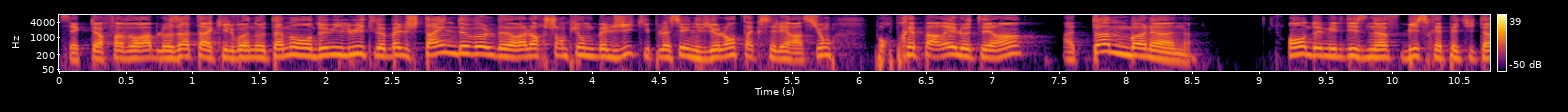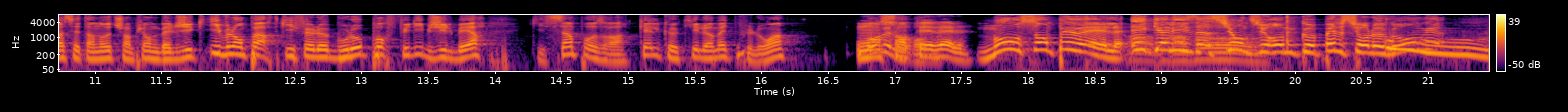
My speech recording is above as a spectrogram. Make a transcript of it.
Secteur favorable aux attaques, il voit notamment en 2008 le Belge Stein de Volder, alors champion de Belgique, qui plaçait une violente accélération pour préparer le terrain à Tom Bonnen. En 2019, bis repetita, c'est un autre champion de Belgique, Yves Lampard, qui fait le boulot pour Philippe Gilbert, qui s'imposera quelques kilomètres plus loin. Au Mont sans Vélodrome. Pével. Mont sans Pével, Oh, égalisation bravo. de Jérôme Coppel sur le gong.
